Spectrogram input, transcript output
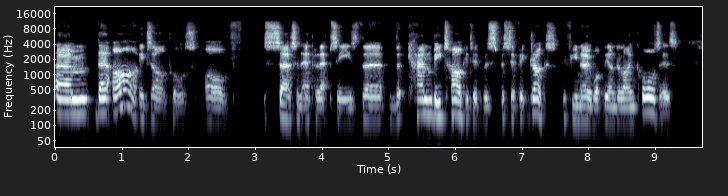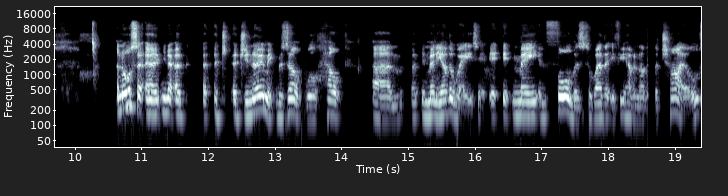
um, there are examples of certain epilepsies that, that can be targeted with specific drugs if you know what the underlying cause is. And also, uh, you know, a, a, a, genomic result will help um, in many other ways. It, it, may inform as to whether if you have another child,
